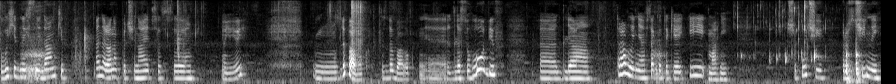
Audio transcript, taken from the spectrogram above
вихідних сніданків. У мене ранок починається з ой-ой-ой. З добавок. З добавок Е, для суглобів, е, для травлення, всяке таке, і магній. Шипучий, розчинний.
